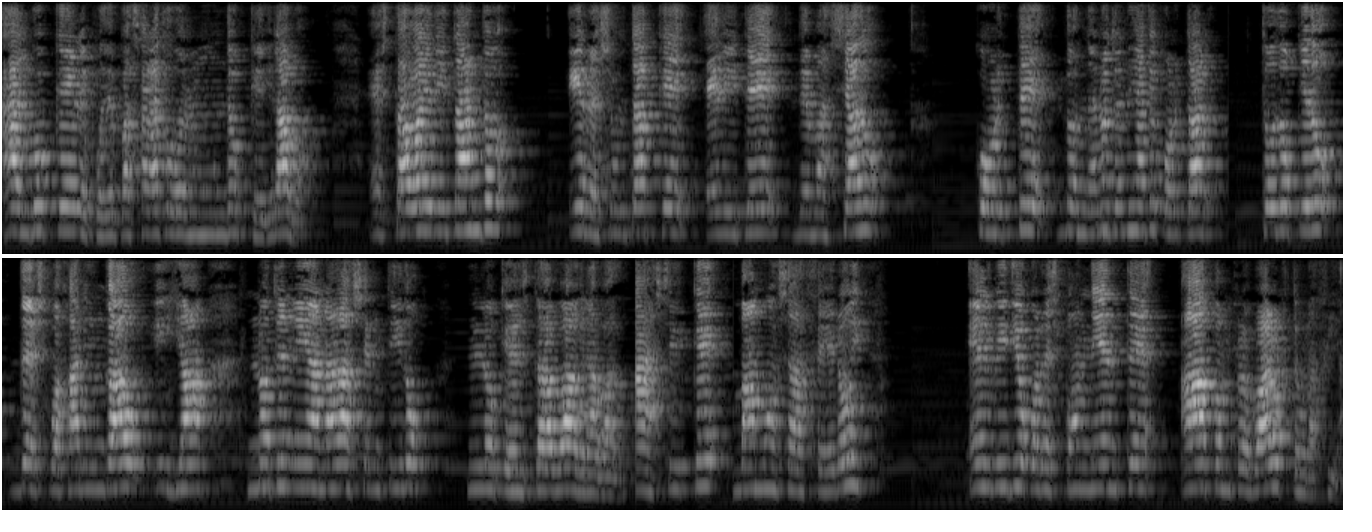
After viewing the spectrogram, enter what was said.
Algo que le puede pasar a todo el mundo que graba. Estaba editando y resulta que edité demasiado, corté donde no tenía que cortar, todo quedó descuajaringado y ya no tenía nada sentido lo que estaba grabado. Así que vamos a hacer hoy el vídeo correspondiente a comprobar ortografía.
